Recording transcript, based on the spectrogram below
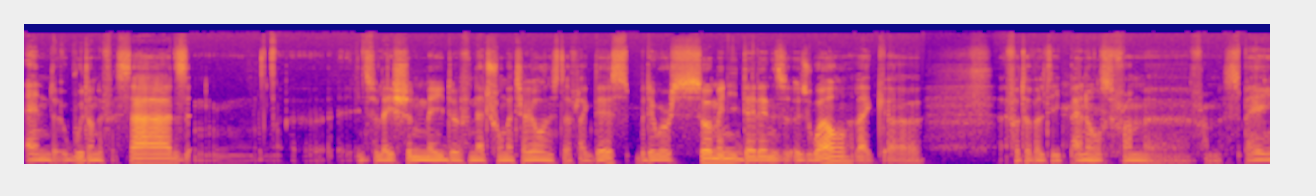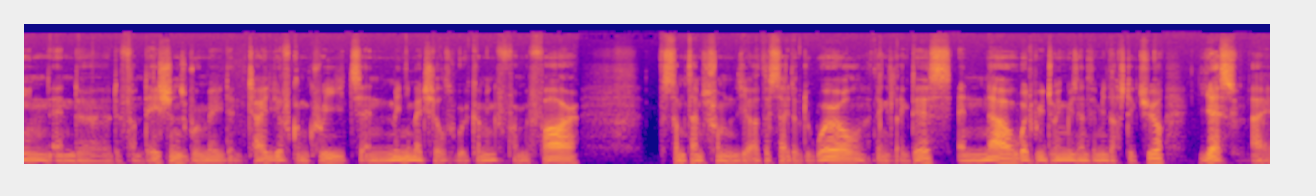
and wood on the facades, insulation made of natural material and stuff like this. But there were so many dead ends as well, like uh, photovoltaic panels from uh, from Spain, and uh, the foundations were made entirely of concrete, and many materials were coming from afar, sometimes from the other side of the world, things like this. And now, what we're doing with Anatomies d'Architecture, yes, I,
